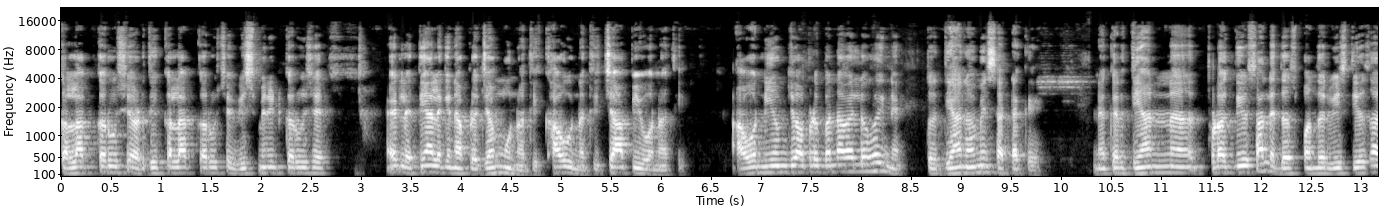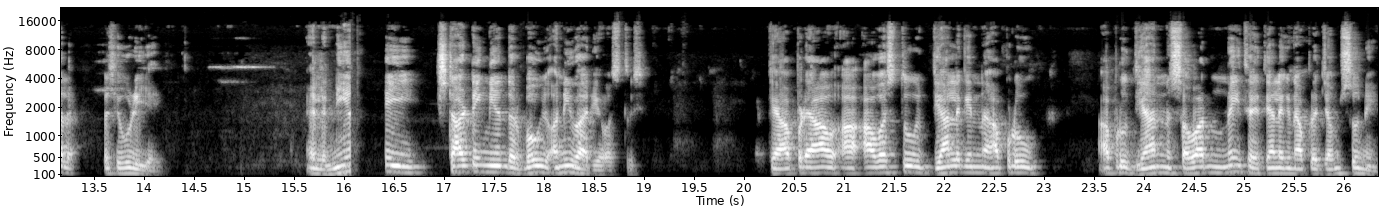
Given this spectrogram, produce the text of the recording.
કલાક કરવું છે, અડધી કલાક કરવું છે, વીસ મિનિટ કરવું છે, એટલે ત્યાં લગીને આપણે જમવું નથી, ખાવું નથી, ચા પીવો નથી. આવો નિયમ જો આપણે બનાવેલો હોય ને, તો ધ્યાન હંમેશા ટકે. નકર ધ્યાન થોડાક દિવસ હાલે, દસ, પંદર, વીસ દિવસ હાલે, પછી ઉડી જાય. એટલે નિયમ એ સ્ટાર્ટિંગની અંદર બહુ અનિવાર્ય વસ્તુ છે. કે આપણે આ વસ્તુ ધ્યાન લગીને આપણું આપણું ધ્યાન સવારનું નહીં થાય, ત્યાં લગીને આપણે જમશું નહીં.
